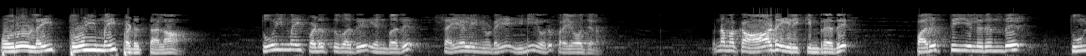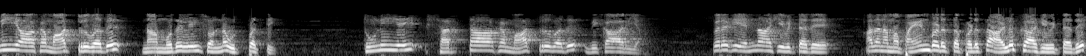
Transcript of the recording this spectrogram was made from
பொருளை தூய்மைப்படுத்தலாம். தூய்மைப்படுத்துவது என்பது செயலினுடைய இனி ஒரு பிரயோஜனம். நமக்கு ஆடை இருக்கின்றது. பருத்தியிலிருந்து துணியாக மாற்றுவது நாம் முதலில் சொன்ன உற்பத்தி. துணியை ஷர்ட்டாக மாற்றுவது விகாரியம். பிறகு என்ன ஆகிவிட்டது அதை நம்ம பயன்படுத்தப்படுத்த அழுக்காகிவிட்டது.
